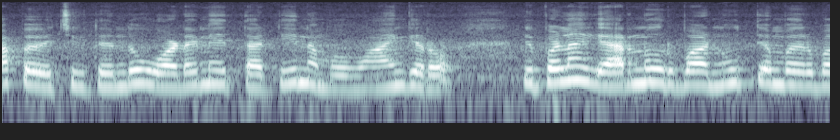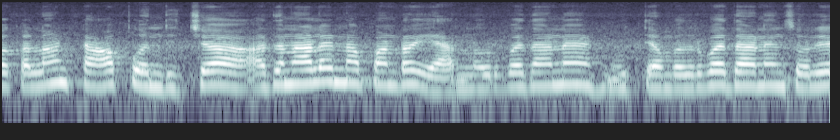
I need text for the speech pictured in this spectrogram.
ஆப்பை வச்சுக்கிட்டு இருந்து உடனே தட்டி நம்ம வாங்கிறோம் இப்போல்லாம் இரநூறுபா நூற்றி ஐம்பது ரூபாய்க்கெல்லாம் டாப் வந்துச்சா? அதனால் என்ன பண்ணுறோம் இரநூறுபா தானே நூற்றி ஐம்பது ரூபா தானேன்னு சொல்லி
